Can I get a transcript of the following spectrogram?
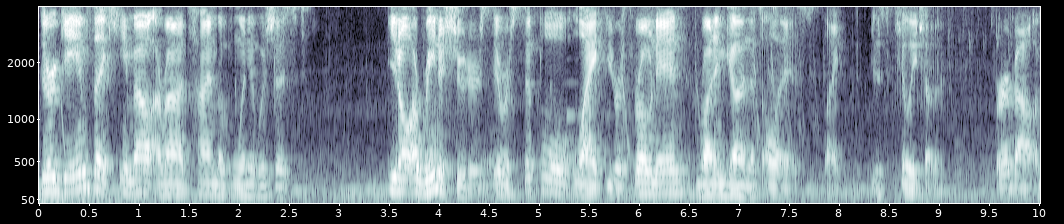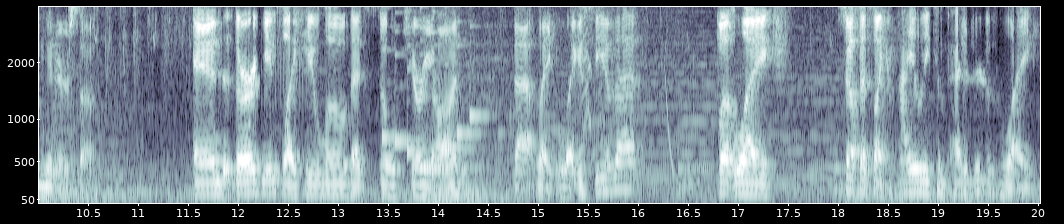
there are games that came out around a time of when it was just you know arena shooters. They were simple, like you're thrown in, run and gun. That's all it is. Like just kill each other for about a minute or so. And there are games like Halo that still carry on that like legacy of that, but like stuff that's like highly competitive, like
